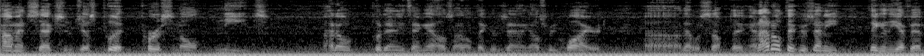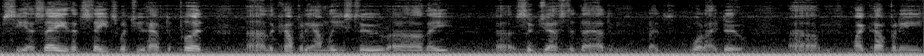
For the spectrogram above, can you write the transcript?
comment section just put personal needs. I don't put anything else. I don't think there's anything else required. Uh, that was something, and I don't think there's anything in the FMCSA that states what you have to put. Uh, the company I'm leased to, uh, they uh, suggested that, and that's what I do. Um, my company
